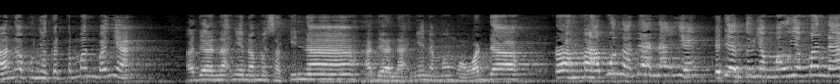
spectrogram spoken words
anak punya teman banyak. Ada anaknya nama Sakinah, ada anaknya nama Mawaddah, Rahmah pun ada anaknya. Jadi antum yang mau yang mana?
